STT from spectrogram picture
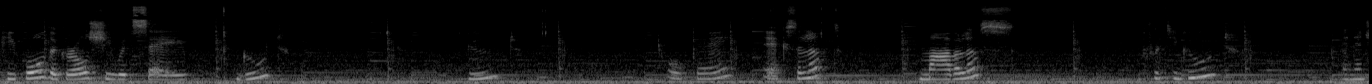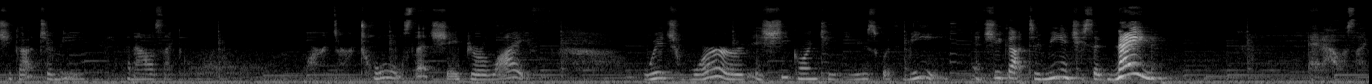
people, the girls, she would say, good, good, okay, excellent, marvelous, pretty good. And then she got to me and I was like, words are tools that shape your life. Which word is she going to use with me? And she got to me and she said, Nine! And I was like,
